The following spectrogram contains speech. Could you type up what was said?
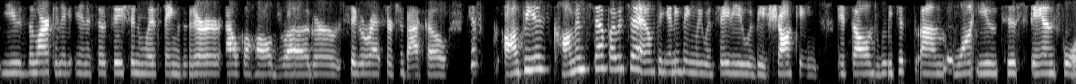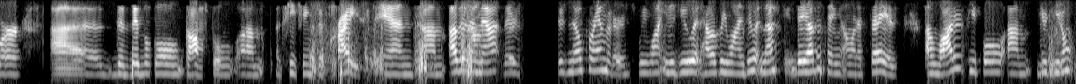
use the mark in, in association with things that are alcohol, drug, or cigarettes or tobacco. Just obvious, common stuff. I would say. I don't think anything we would say to you would be shocking. It's all we just um, want you to stand for uh, the biblical gospel um, teachings of Christ. And um, other than that, there's there's no parameters. We want you to do it however you want to do it. And that's the other thing I want to say is a lot of people, um, you, you don't.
